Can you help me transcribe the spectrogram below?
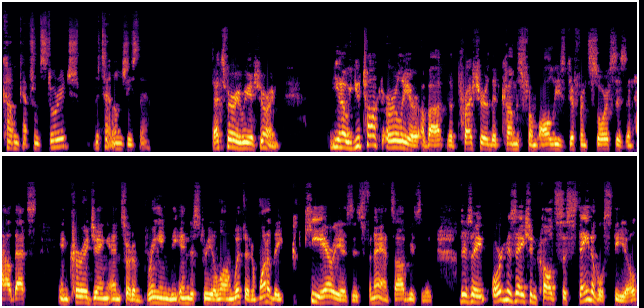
carbon capture and storage, the technology is there. That's very reassuring. You know, you talked earlier about the pressure that comes from all these different sources and how that's encouraging and sort of bringing the industry along with it. And one of the key areas is finance, obviously. There's a organization called Sustainable Steel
